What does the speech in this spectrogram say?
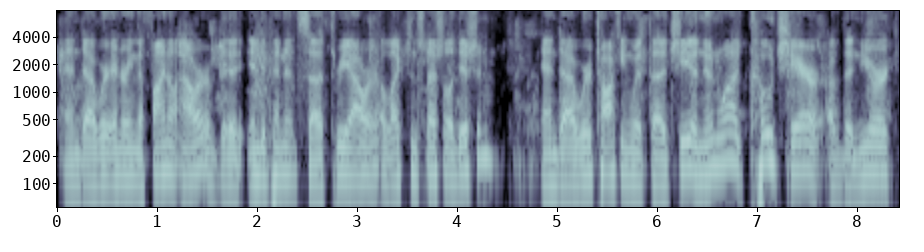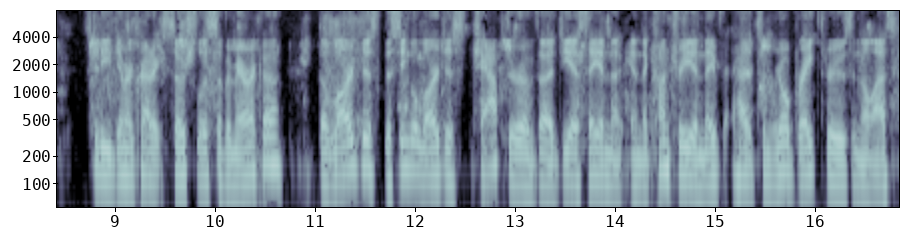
and uh, we're entering the final hour of the Independence uh, three-hour election special edition. And uh, we're talking with uh, Chi Anunwa, co-chair of the New York City Democratic Socialists of America, the largest, the single largest chapter of the DSA in the in the country, and they've had some real breakthroughs in the last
